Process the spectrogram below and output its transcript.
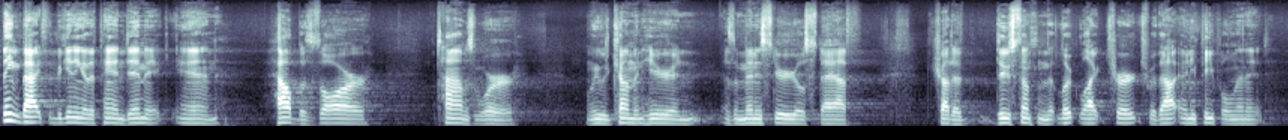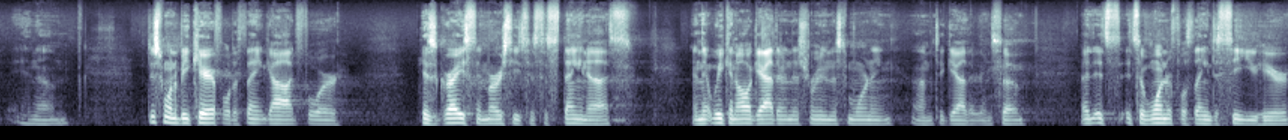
think back to the beginning of the pandemic and how bizarre times were. We would come in here and, as a ministerial staff, try to do something that looked like church without any people in it. And um, just want to be careful to thank God for His grace and mercy to sustain us, and that we can all gather in this room this morning um, together. And so it's, it's a wonderful thing to see you here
